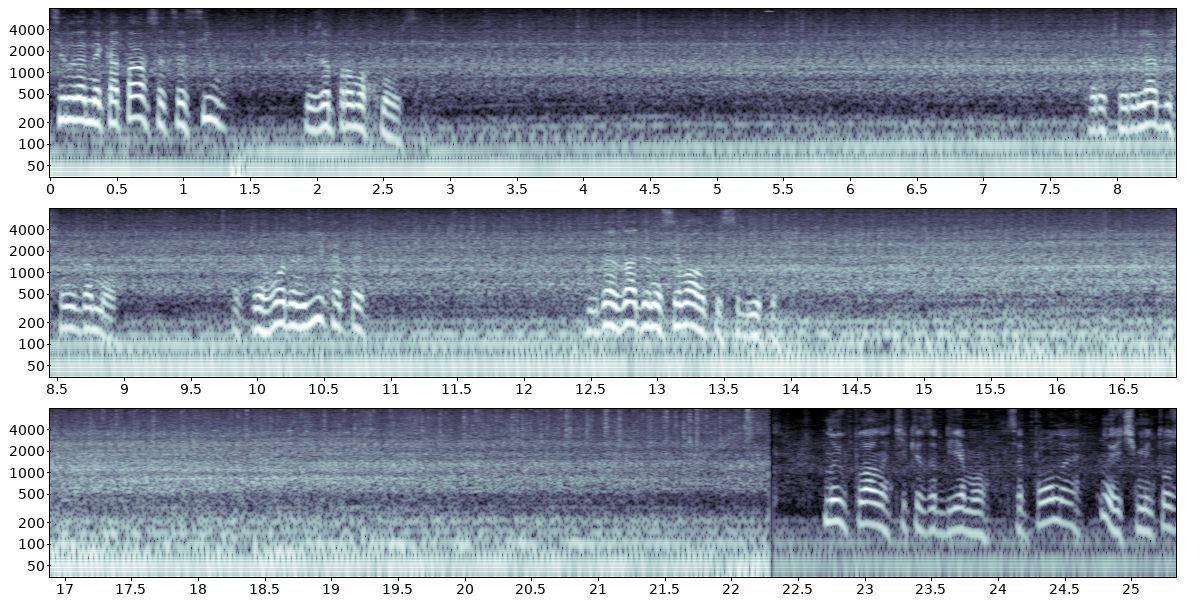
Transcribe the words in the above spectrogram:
Цілий день не катався, це сів і вже промахнувся. Коротше, руля більше не дамо. Так не годен їхати. Буде ззаді на сівалки сидіти. Ну і в планах тільки заб'ємо це поле, ну і ячмінь теж,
